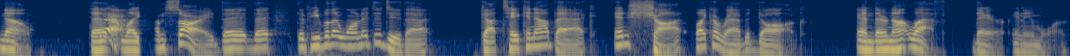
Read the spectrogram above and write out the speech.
No. That No. like I'm sorry. The the the people that wanted to do that got taken out back and shot like a rabid dog, and they're not left there anymore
